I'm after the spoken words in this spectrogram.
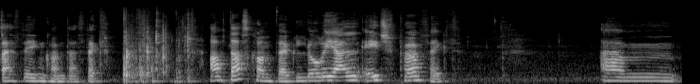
Deswegen kommt das weg. Auch das kommt weg. L'Oreal Age Perfect. Ähm,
